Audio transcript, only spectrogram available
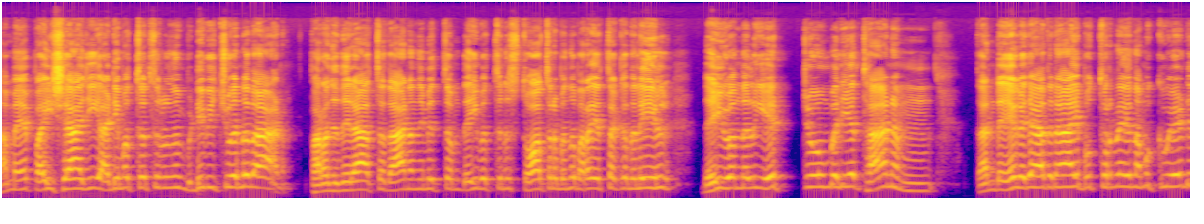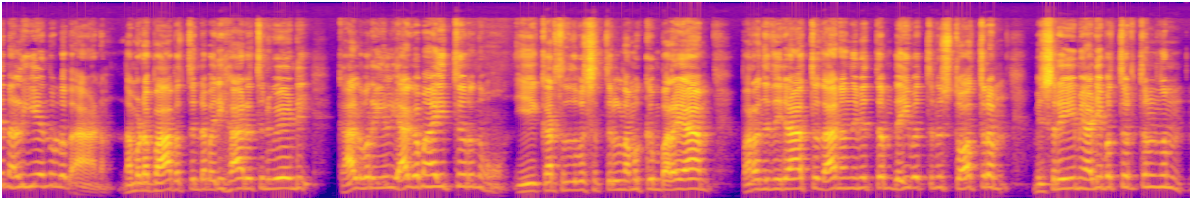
നമ്മെ പൈശാചി അടിമത്തത്തിൽ നിന്നും വിടിവിച്ചു എന്നതാണ്. പറഞ്ഞു തരാത്ത ദാനനിമിത്തം ദൈവത്തിന് സ്തോത്രമെന്ന് പറയത്തക്ക നിലയിൽ ദൈവം നൽകിയ ഏറ്റവും വലിയ ദാനം തന്റെ ഏകജാതനായ പുത്രനെ നമുക്ക് വേണ്ടി നൽകി എന്നുള്ളതാണ്. നമ്മുടെ പാപത്തിന്റെ പരിഹാരത്തിന് വേണ്ടി കാൽവറിയിൽ യാഗമായി തീർന്നു ഈ കർത്ത ദിവസത്തിൽ നമുക്കും പറയാം പറഞ്ഞു തീരാത്ത ദാനനിമിത്തം ദൈവത്തിന് സ്തോത്രം. മിശ്രയുമെ അടിപത്രത്തിൽ നിന്നും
